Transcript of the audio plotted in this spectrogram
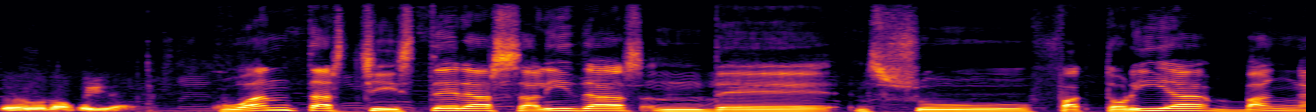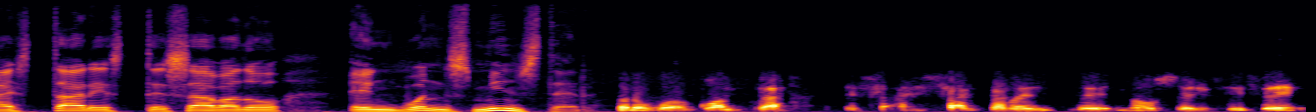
Muy buenos días. ¿Cuántas chisteras salidas de su factoría van a estar este sábado en Westminster? Bueno, cu- ¿cuántas? Exa- Exactamente, no sé. Sí sé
